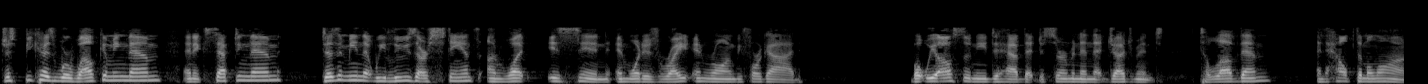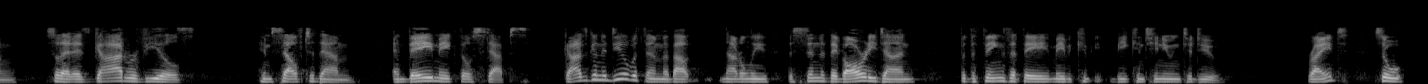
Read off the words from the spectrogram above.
Just because we're welcoming them and accepting them doesn't mean that we lose our stance on what is sin and what is right and wrong before God. But we also need to have that discernment and that judgment to love them and help them along so that as God reveals himself to them and they make those steps, God's going to deal with them about not only the sin that they've already done, but the things that they may be continuing to do. Right? So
